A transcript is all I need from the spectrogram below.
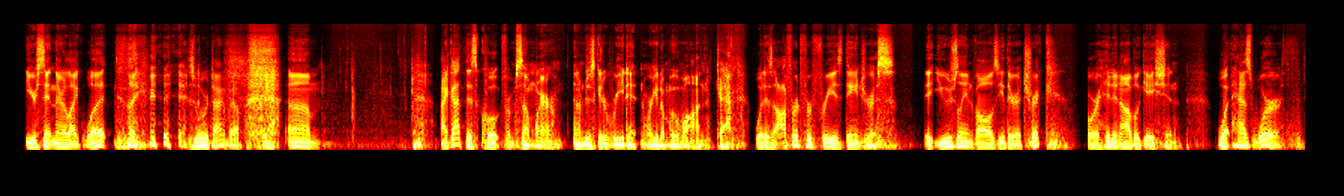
you're sitting there like, what? like this is what we're talking about. Yeah. Um, I got this quote from somewhere, and I'm just gonna read it, and we're gonna move on. Okay. What is offered for free is dangerous. It usually involves either a trick or a hidden obligation. What has worth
